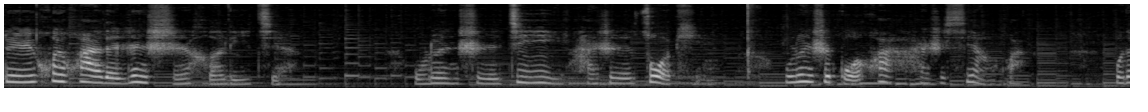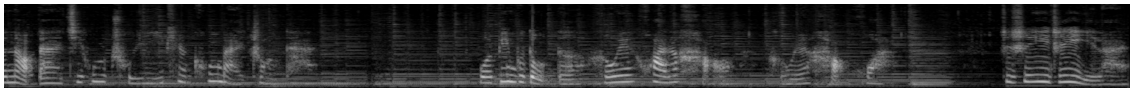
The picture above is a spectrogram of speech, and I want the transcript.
对于绘画的认识和理解，无论是记忆还是作品，无论是国画还是西洋画，我的脑袋几乎处于一片空白状态。我并不懂得何为画得好，何为好画，只是一直以来，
